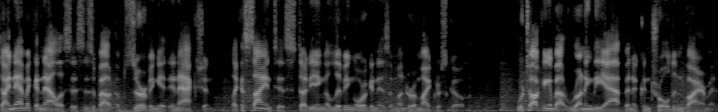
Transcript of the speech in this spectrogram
dynamic analysis is about observing it in action, like a scientist studying a living organism under a microscope. We're talking about running the app in a controlled environment,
